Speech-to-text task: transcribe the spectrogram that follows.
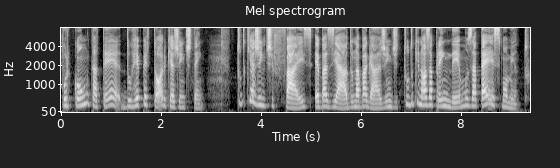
Por conta até do repertório que a gente tem. Tudo que a gente faz é baseado na bagagem de tudo que nós aprendemos até esse momento.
